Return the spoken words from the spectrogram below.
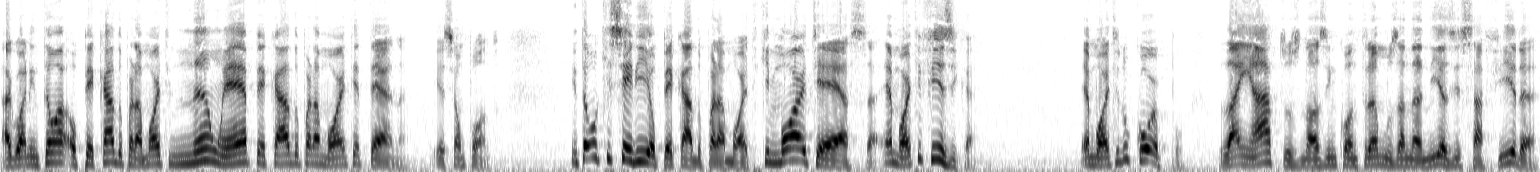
Agora, então, o pecado para a morte não é pecado para a morte eterna. Esse é um ponto. Então, o que seria o pecado para a morte? Que morte é essa? É morte física. É morte do corpo. Lá em Atos, nós encontramos Ananias e Safira,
